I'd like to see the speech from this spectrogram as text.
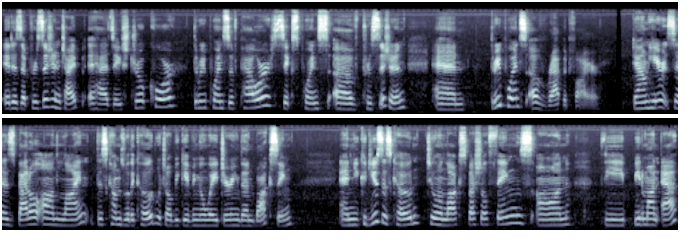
It is a precision type. It has a stroke core, 3 points of power, 6 points of precision, and 3 points of rapid fire. Down here it says Battle Online. This comes with a code which I'll be giving away during the unboxing. And you could use this code to unlock special things on the B-Daman app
